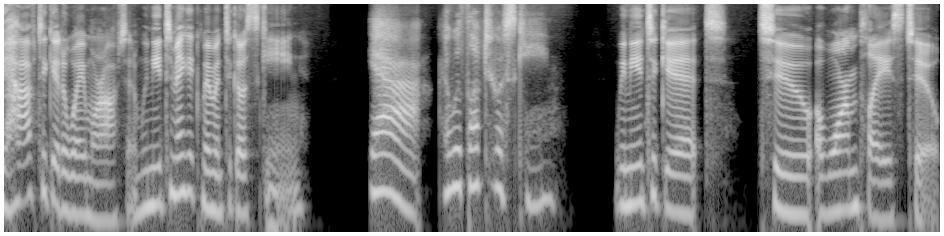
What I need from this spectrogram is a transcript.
We have to get away more often. We need to make a commitment to go skiing. Yeah, I would love to go skiing. We need to get to a warm place too.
